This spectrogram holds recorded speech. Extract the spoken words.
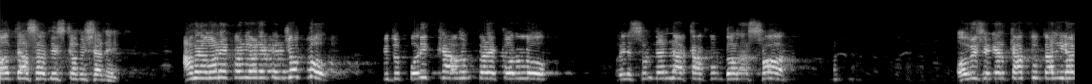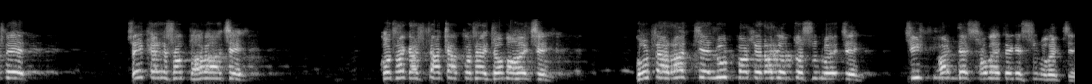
মাদ্রাসা সার্ভিস কমিশনে আমরা মনে করি অনেকে যোগ্য, কিন্তু পরীক্ষা এমন করে করল, ওই যে শুনলেন না কাকুর ডলার সর অভিষেকের কাকু কালীঘাটের সেইখানে সব ধরা আছে। কোথাকার টাকা কোথায় জমা হয়েছে? গোটা রাজ্যে লুটপাটের রাজত্ব শুরু হয়েছে। চিট ফান্ডের সময় থেকে শুরু হয়েছে।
